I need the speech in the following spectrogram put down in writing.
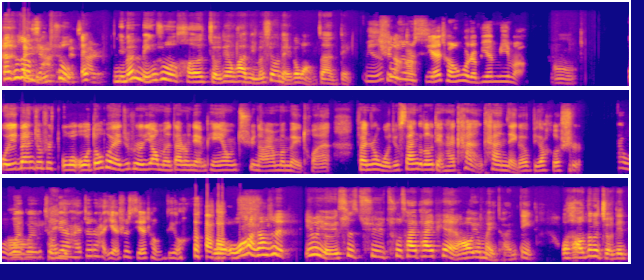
但说到民宿哎，你们民宿和酒店的话，你们是用哪个网站订？民宿就是携程或者 B&B 嘛。嗯，我一般就是我我都会就是要么大众点评，要么去哪儿，要么美团，反正我就三个都点开看看哪个比较合适。哎，我我我哦酒店还真是还也是携程订，我我好像是因为有一次去出差拍片，然后用美团订，我操，那个酒店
